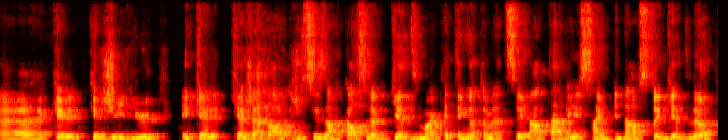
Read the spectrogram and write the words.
euh, que, que j'ai lu et que, que j'adore, que j'utilise encore, c'est le guide du marketing automatisé rentable et simple. Puis dans ce guide-là,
